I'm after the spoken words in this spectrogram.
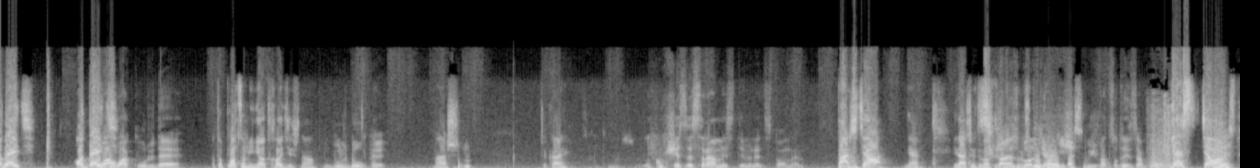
odejdź! Odejdź! Łała kurde! No to po co mi nie odchodzisz, no? Ból dupy. Masz. Czekaj. się zesramy z tym redstone'em. Patrz, działa! Nie. Inaczej, w drugą Przecież to stronę. jest gold Tutaj, jakiś, właśnie. kuźwa, co to jest za blok? Jest! Działa! Jest!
